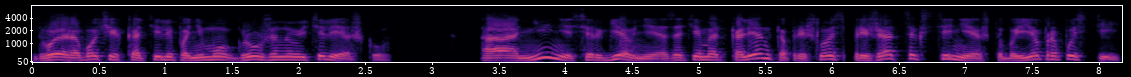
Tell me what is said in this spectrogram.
двое рабочих катили по нему груженную тележку, а Нине Сергеевне, а затем от коленка пришлось прижаться к стене, чтобы ее пропустить.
